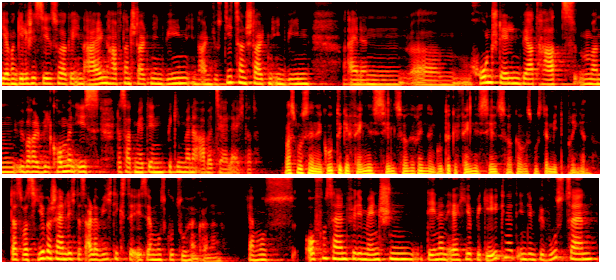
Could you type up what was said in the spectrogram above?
die evangelische Seelsorge in allen Haftanstalten in Wien, in allen Justizanstalten in Wien einen ähm, hohen Stellenwert hat, man überall willkommen ist. Das hat mir den Beginn meiner Arbeit sehr erleichtert. Was muss eine gute Gefängnisseelsorgerin, ein guter Gefängnisseelsorger, was muss der mitbringen? Das, was hier wahrscheinlich das Allerwichtigste ist, er muss gut zuhören können. Er muss offen sein für die Menschen, denen er hier begegnet, in dem Bewusstsein,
